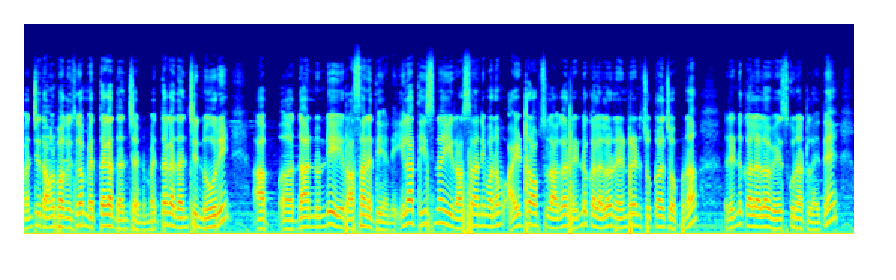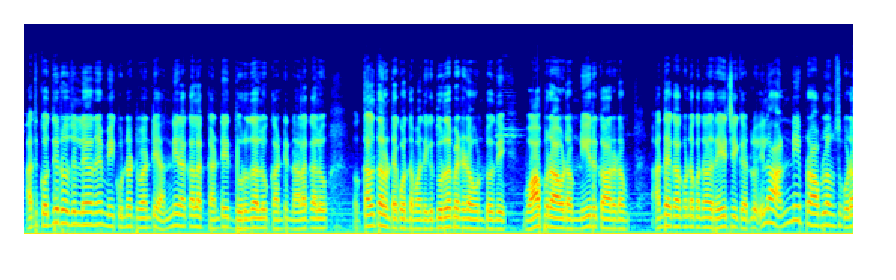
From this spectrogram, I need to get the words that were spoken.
మంచి తమలపాకు తీసుకొని మెత్తగా దంచండి. మెత్తగా దంచి నూరి ఆ, దాని నుండి రసాన్ని తీయండి. ఇలా తీసిన ఈ రసాన్ని మనం ఐ డ్రాప్స్ లాగా రెండు కళ్ళలో రెండు రెండు చుక్కల చొప్పున రెండు కళ్ళలో వేసుకున్నట్లయితే అది కొద్ది రోజుల్లోనే మీకున్నటువంటి అన్ని రకాల కంటి దురదలు కంటి నలకలు కలతలు ఉంటాయి. కొంతమందికి దురద పెట్టడం ఉంటుంది వాపు రావడం నీరు కారడం అంతేకాకుండా కొంత రేచికట్లు ఇలా అన్ని ప్రాబ్లమ్స్ కూడా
